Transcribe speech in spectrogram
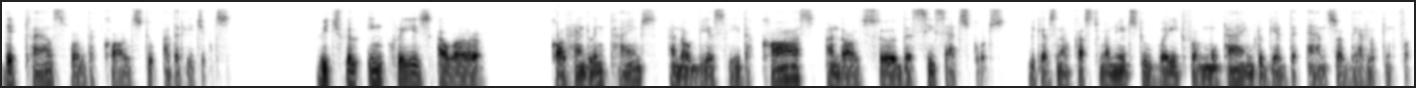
they transfer the calls to other agents, which will increase our call handling times and obviously the cost and also the CSAT scores because now customer needs to wait for more time to get the answer they're looking for.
